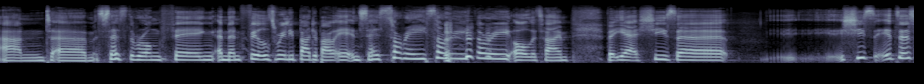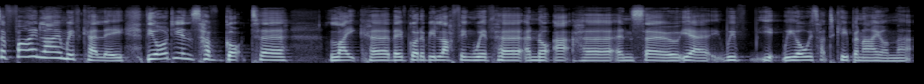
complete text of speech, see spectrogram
and um, says the wrong thing, and then feels really bad about it and says sorry, sorry, sorry all the time. But yeah, she's a. She's it's, there's a fine line with Kelly. The audience have got to like her. They've got to be laughing with her and not at her. And so yeah, we've we always had to keep an eye on that.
